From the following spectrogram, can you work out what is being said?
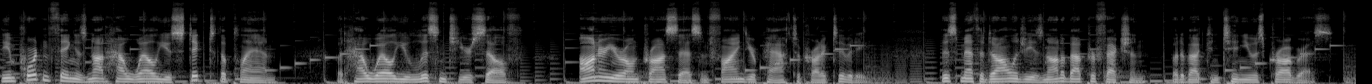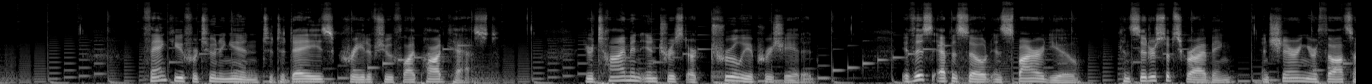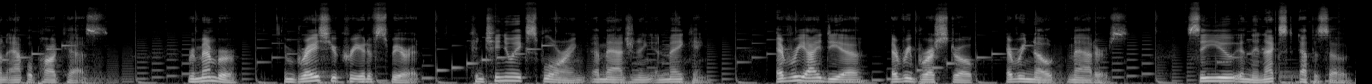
The important thing is not how well you stick to the plan, but how well you listen to yourself, honor your own process, and find your path to productivity. This methodology is not about perfection, but about continuous progress. Thank you for tuning in to today's Creative Shoofly podcast. Your time and interest are truly appreciated. If this episode inspired you, consider subscribing and sharing your thoughts on Apple Podcasts. Remember, embrace your creative spirit. Continue exploring, imagining, and making. Every idea, every brushstroke, every note matters. See you in the next episode.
